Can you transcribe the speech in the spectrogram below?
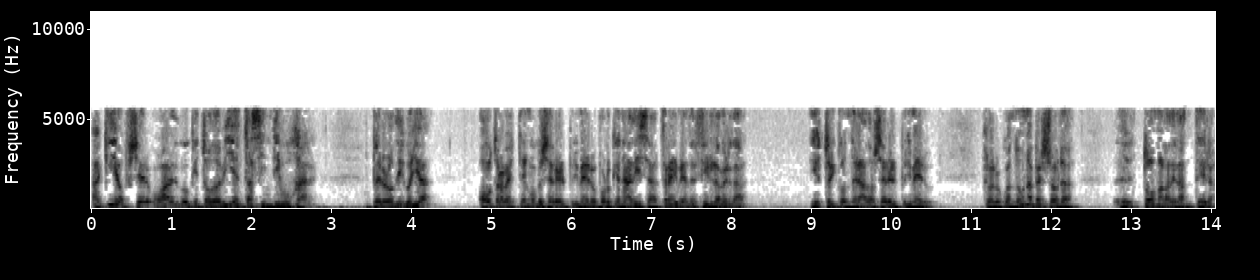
Aquí observo algo que todavía está sin dibujar, pero lo digo ya, otra vez tengo que ser el primero porque nadie se atreve a decir la verdad. Y estoy condenado a ser el primero. Claro, cuando una persona eh, toma la delantera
